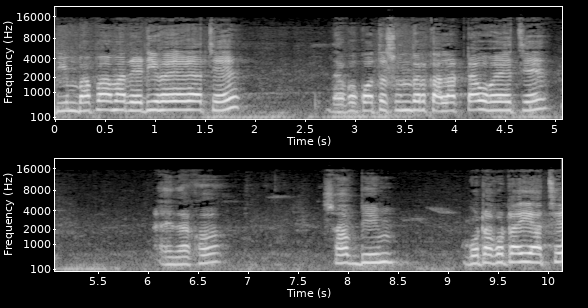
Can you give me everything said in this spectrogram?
ডিম ভাপা আমার রেডি হয়ে গেছে। দেখো কত সুন্দর কালারটাও হয়েছে। এই দেখো, সব ডিম গোটা গোটাই আছে।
